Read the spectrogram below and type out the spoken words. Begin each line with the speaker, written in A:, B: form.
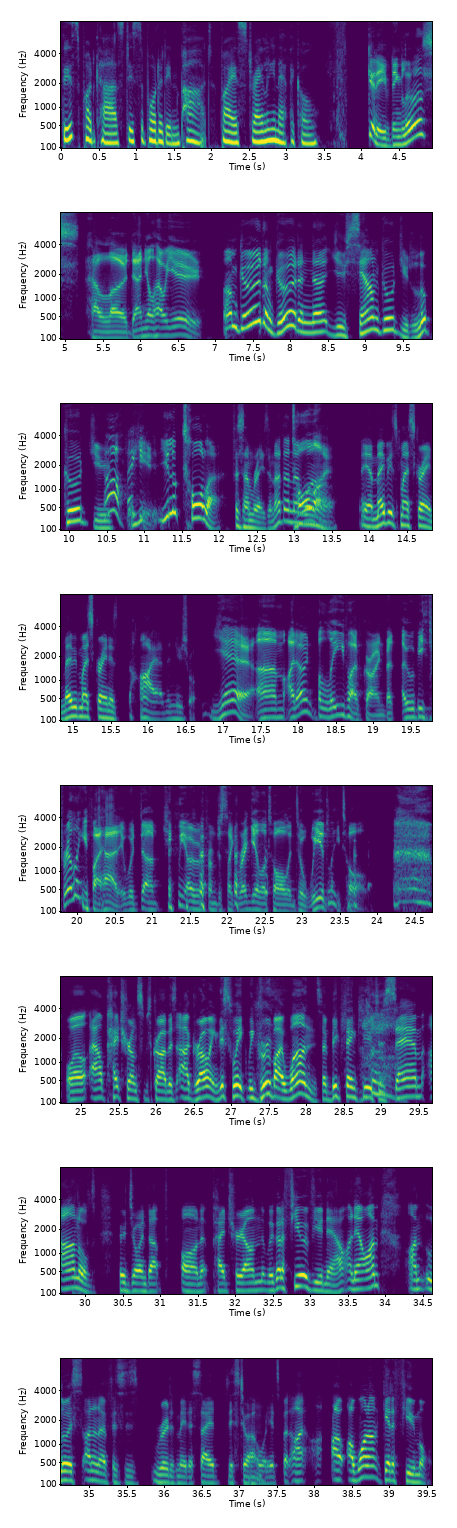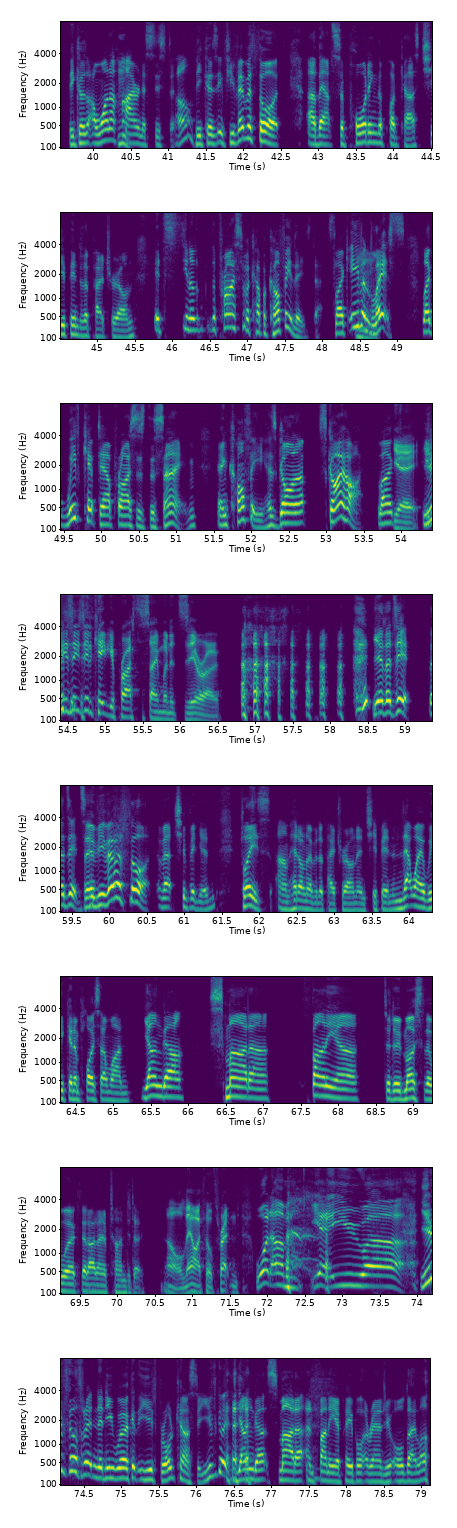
A: This podcast is supported in part by Australian Ethical.
B: Good evening, Lewis.
C: Hello, Daniel. How are you?
B: I'm good. I'm good, and uh, you sound good. You look good. You
C: Oh, thank you.
B: You look taller for some reason. I don't know
C: Taller?
B: why. Yeah, maybe it's my screen. Maybe my screen is higher than usual.
C: Yeah. Um, I don't believe I've grown, but it would be thrilling if I had. It would um, kick me over from just like regular tall into weirdly tall.
B: Well, our Patreon subscribers are growing. This week we grew by one. So big thank you to Sam Arnold who joined up on Patreon. We've got a few of you now. Now I'm I'm Lewis. I don't know if this is rude of me to say this to our
C: Hmm.
B: audience, but I I, I want to get a few more because I want to hire an assistant.
C: Oh.
B: Because if you've ever thought about supporting the podcast, chip into the Patreon. It's you know the, the price of a cup of coffee these days. Like even
C: Hmm.
B: less. Like we've kept our prices the same, and coffee has gone up sky high. Like
C: Yeah. It is easy to keep your price the same when it's zero.
B: yeah, that's it. That's it. So if you've ever thought about chipping in, please um, head on over to Patreon and chip in. And that way we can employ someone younger, smarter, funnier to do most of the work that I don't have time to do.
C: Oh, now I feel threatened. What? Um. Yeah. You. Uh.
B: You feel threatened and you work at the youth broadcaster. You've got younger, smarter, and funnier people around you all day long.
